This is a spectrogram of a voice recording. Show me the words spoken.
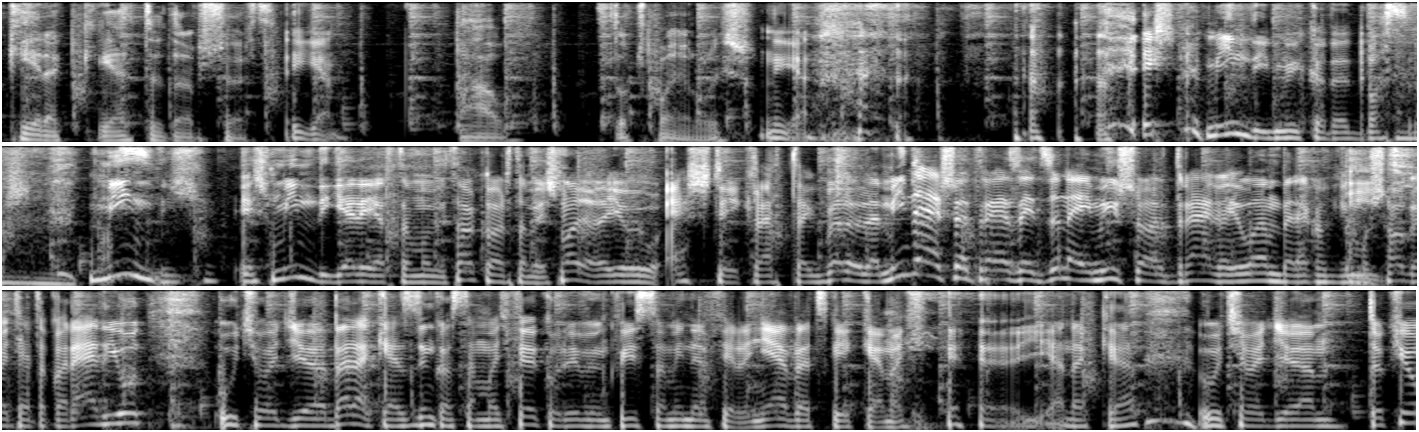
Kérek kettő darab sört. Igen, Wow. Tudok spanyolul is. igen. és mindig működött, basszus. Mindig. És mindig elértem, amit akartam, és nagyon jó, jó esték lettek belőle. Minden esetre ez egy zenei műsor, drága jó emberek, akik most hallgatjátok a rádiót, úgyhogy belekezdünk, aztán majd félkor jövünk vissza mindenféle nyelvleckékkel, meg ilyenekkel. Úgyhogy tök jó.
